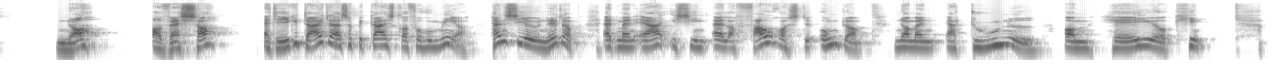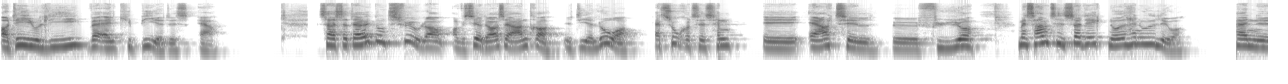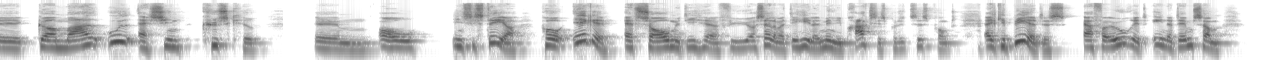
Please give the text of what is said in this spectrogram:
Nå, og hvad så? Er det ikke dig, der er så begejstret for Homer? Han siger jo netop, at man er i sin allerfagreste ungdom, når man er dunet om hage og kind. Og det er jo lige, hvad Alkibiades er. Så altså, der er jo ikke nogen tvivl om, og vi ser det også af andre dialoger, at Sokrates han øh, er til øh, fyre. Men samtidig så er det ikke noget, han udlever. Han øh, gør meget ud af sin kyskhed. Øh, og insisterer på ikke at sove med de her fyre, selvom at det er helt almindelig praksis på det tidspunkt. Alcibiades er for øvrigt en af dem, som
